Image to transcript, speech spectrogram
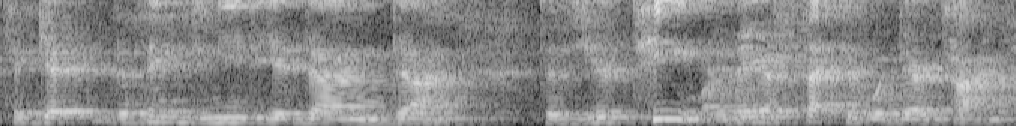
to get the things you need to get done, done? Does your team, are they effective with their time?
